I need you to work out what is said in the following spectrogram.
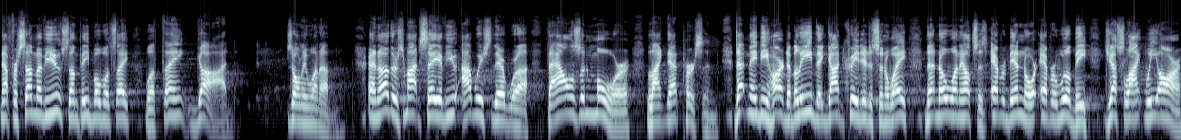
Now, for some of you, some people will say, well, thank God there's only one of them. And others might say of you, I wish there were a thousand more like that person. That may be hard to believe that God created us in a way that no one else has ever been nor ever will be, just like we are.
